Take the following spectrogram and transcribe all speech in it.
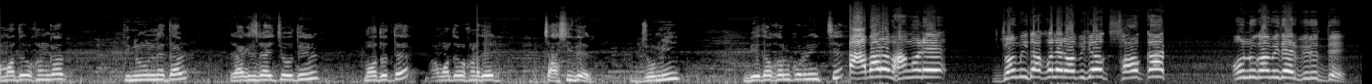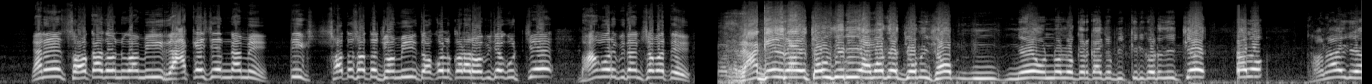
আমাদের ওখানকার তৃণমূল নেতার রাকেশ রায়চৌধুরীর মদতে আমাদের ওখানের চাষিদের জমি বেদখল করে নিচ্ছে। আবারও ভাঙড়ে জমি দখলের অভিযোগ শওকাত অনুগামীদের বিরুদ্ধে। জানেন শওকাত অনুগামী রাকেশের নামে ঠিক শত শত জমি দখল করার অভিযোগ উঠছে ভাঙড় বিধানসভাতে। রাকেশ রায় চৌধুরী আমাদের জমি সব নিয়ে অন্য লোকের কাছে বিক্রি করে দিচ্ছে। চলো থানায় গিয়ে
